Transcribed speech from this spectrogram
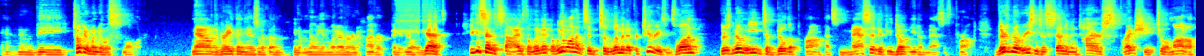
and the token window was smaller. Now the great thing is with a you know million whatever and however big it really gets, you can send the sky as the limit, but we wanted to, to limit it for two reasons. One, there's no need to build a prompt that's massive if you don't need a massive prompt. There's no reason to send an entire spreadsheet to a model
